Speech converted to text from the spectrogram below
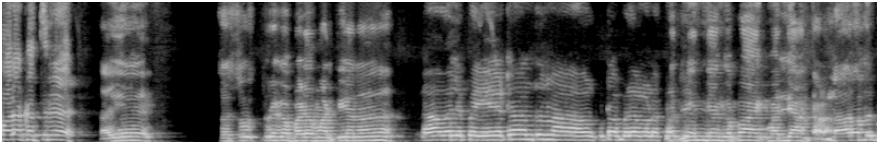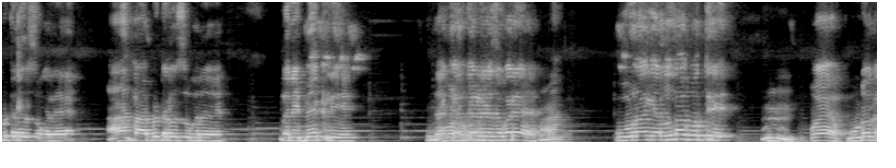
ಬಾಳಕತ್ರಿ ತಾಯಿ ಸಸೂಸ್ತ್ರಿಗ ಬಳೆ ಮಾಡ್ತೀಯನ? ನಾವಲ್ಲಪ್ಪ ಏಟ ಅಂದ್ರೆ ನಾ ಅವ್ನ ಕುಟ ಬಳೆ ಮಾಡಕ್ ನಿಂಗ್ ಹೆಂಗಪ್ಪ ಆಯ್ಕೆ ಮಲ್ಯ ಅಂತಾಳ? ನಾನಂದ್ರೆ ಬಿಟ್ರಲ್ಲ ಸುಗರೆ ನಾ ಬಿಟ್ರಲ್ಲ ಸುಗರೆ ನನಗೆ ಬೇಕ್ರಿ. ಯಾಕಂತೇಳ್ರಿ ಸುಗರೆ ಊರಾಗ ಎಲ್ಲಾ ಗೊತ್ತ್ರಿ. ಹ್ಮ್. ಹುಡುಗ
